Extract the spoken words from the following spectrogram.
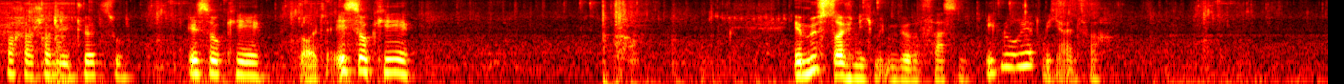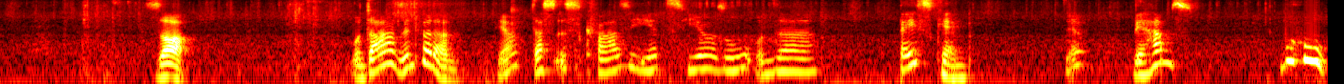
Ich mache ja schon die Tür zu. Ist okay, Leute, ist okay. Ihr müsst euch nicht mit mir befassen. Ignoriert mich einfach. So. Und da sind wir dann. Ja, das ist quasi jetzt hier so unser Basecamp. Ja, wir haben's. Wuhu.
